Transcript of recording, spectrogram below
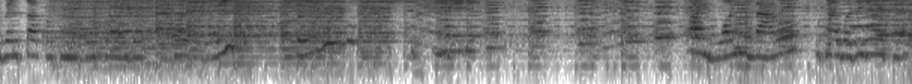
I went I won the battle with my legendary pet.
